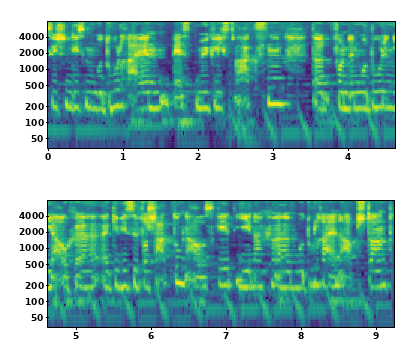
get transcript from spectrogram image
zwischen diesen Modulreihen bestmöglichst wachsen, da von den Modulen ja auch äh, eine gewisse Verschattung ausgeht, je nach äh, Modulreihenabstand.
